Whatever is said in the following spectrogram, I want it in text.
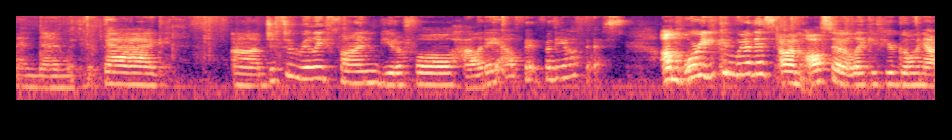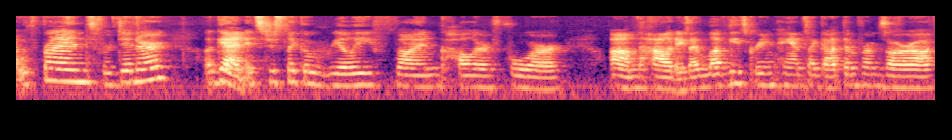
And then with your bag, um, just a really fun, beautiful holiday outfit for the office. Um, or you can wear this um, also, like if you're going out with friends for dinner. Again, it's just like a really fun color for um, the holidays. I love these green pants. I got them from Zara.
